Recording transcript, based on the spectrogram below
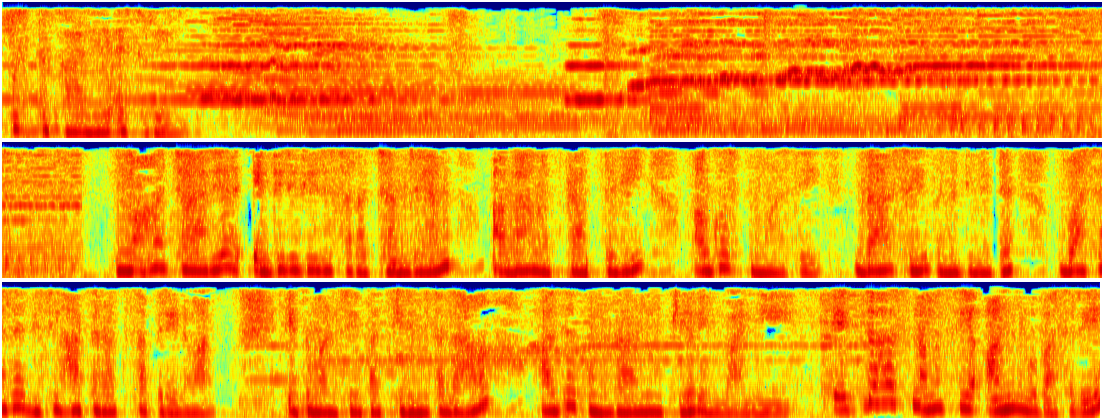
ශික්ෂා පුස්තකාලය ඇසුරින් මහාචාර්ය එදිරිවීර සරච්චන්ද්‍රයන් අභාව ප්‍රාප්ත වී අගෝස්තු මාසයේ 16 වන දිනට වසර 24ක් සපිරෙනවා. එතුමන් සිහිපත් කිරීම සඳහා අද පුනරාලෝකය වෙන්වන්නේ 1990 වසරේ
